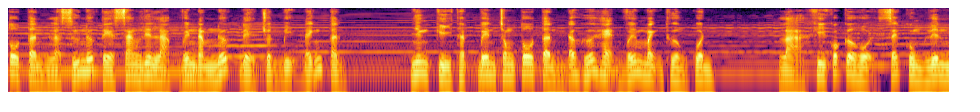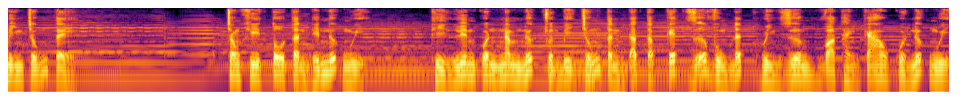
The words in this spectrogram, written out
Tô Tần là sứ nước Tề sang liên lạc với năm nước để chuẩn bị đánh Tần. Nhưng kỳ thật bên trong Tô Tần đã hứa hẹn với Mạnh Thường Quân là khi có cơ hội sẽ cùng liên minh chống Tề. Trong khi Tô Tần đến nước Ngụy, thì liên quân năm nước chuẩn bị chống Tần đã tập kết giữa vùng đất Huỳnh Dương và thành cao của nước Ngụy.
